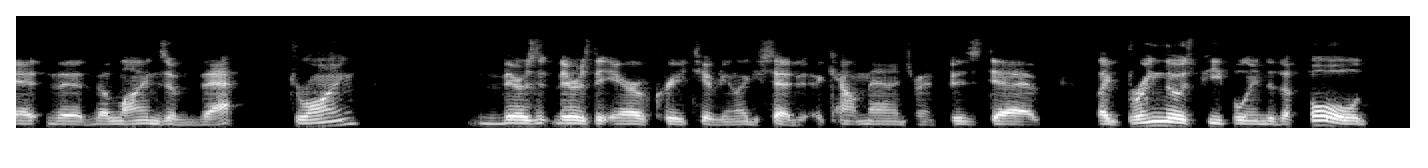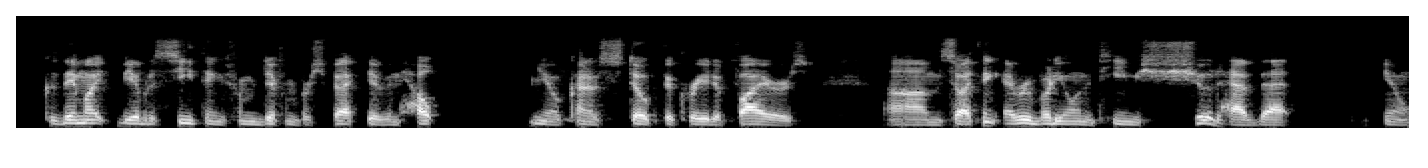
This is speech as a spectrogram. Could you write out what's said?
eh, the, the lines of that drawing, there's there's the air of creativity. And like you said, account management, biz dev, like bring those people into the fold because they might be able to see things from a different perspective and help, you know, kind of stoke the creative fires. Um, so I think everybody on the team should have that, you know,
